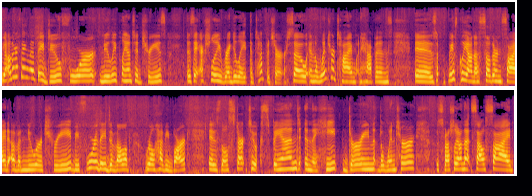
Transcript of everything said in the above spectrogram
The other thing that they do for newly planted trees is they actually regulate the temperature. So in the winter time, what happens is basically on a southern side of a newer tree, before they develop real heavy bark, is they'll start to expand in the heat during the winter, especially on that south side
